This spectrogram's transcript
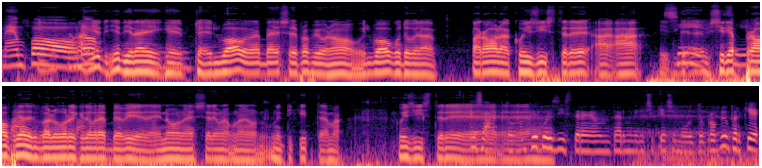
è un po' no, no? Io, io, direi che cioè, il luogo dovrebbe essere proprio no, il luogo dove la parola coesistere ha, ha sì, de, si riappropria sì, del valore infatti. che dovrebbe avere e non essere una, una, un'etichetta ma coesistere esatto anche coesistere è un termine che ci piace molto proprio perché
